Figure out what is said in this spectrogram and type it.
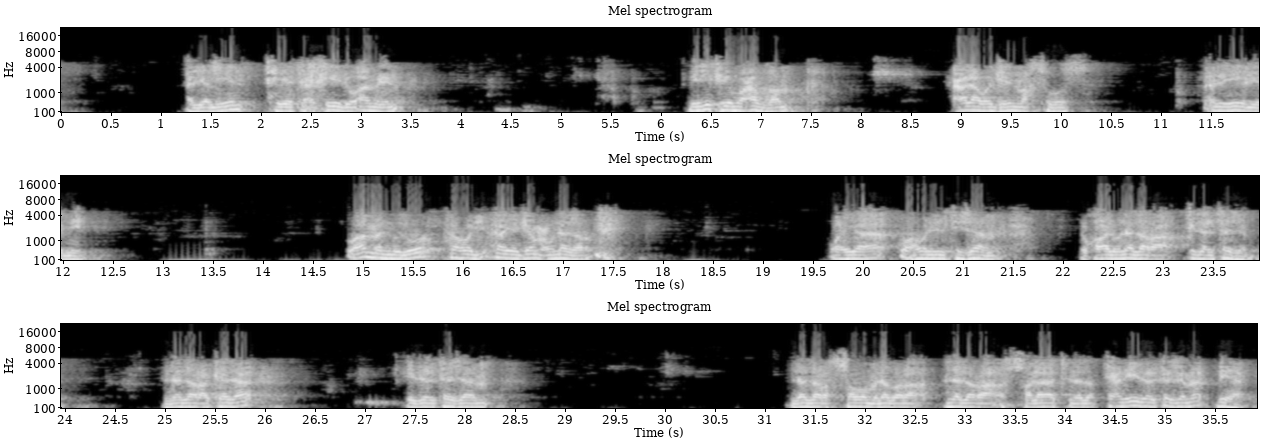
اليمين هي تأكيد أمر بذكر معظم على وجه مخصوص. هذه هي اليمين. وأما النذور فهو فهي جمع نذر وهي وهو الالتزام. يقال نذر إذا التزم. نذر كذا إذا التزم. نذر الصوم نذر نذر الصلاة نذر يعني إذا التزم بها.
